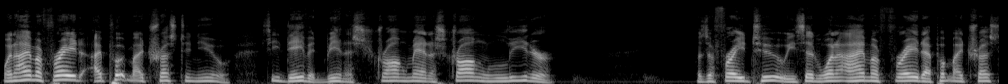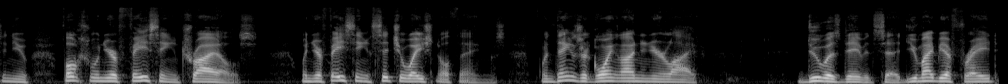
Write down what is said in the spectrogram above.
When I am afraid, I put my trust in you. See, David, being a strong man, a strong leader, was afraid too. He said, When I'm afraid, I put my trust in you. Folks, when you're facing trials, when you're facing situational things, when things are going on in your life, do as David said. You might be afraid,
